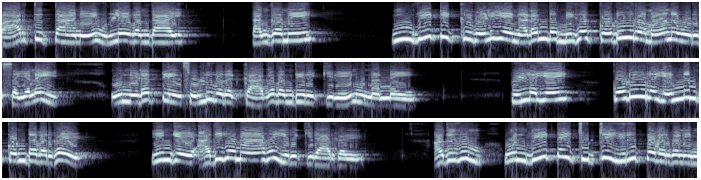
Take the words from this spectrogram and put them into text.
பார்த்துத்தானே உள்ளே வந்தாய். தங்கமே உன் வீட்டிற்கு வெளியே நடந்த மிக கொடூரமான ஒரு செயலை உன்னிடத்தில் சொல்லுவதற்காக வந்திருக்கிறேன் உன் அன்னை. பிள்ளையே கொடூர எண்ணம் கொண்டவர்கள் இங்கே அதிகமாக இருக்கிறார்கள். அதுவும் உன் வீட்டை சுற்றி இருப்பவர்களின்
